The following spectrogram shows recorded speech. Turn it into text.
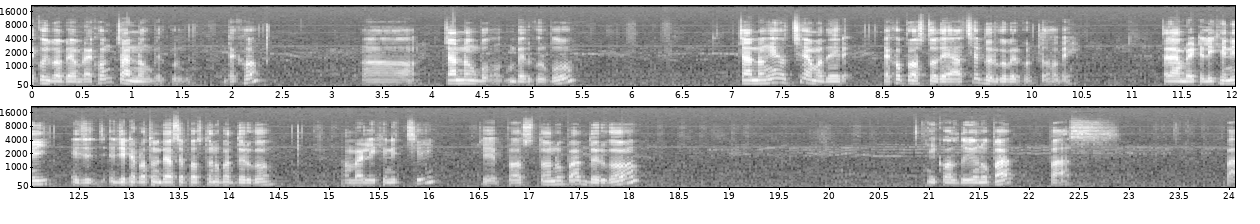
একইভাবে আমরা এখন চার নং বের করব। দেখো চার নং বের করব। চার নংয়ে হচ্ছে আমাদের, দেখো প্রস্থ দেয়া আছে, দৈর্ঘ্য বের করতে হবে। তাহলে আমরা এটা লিখে নিই। এই যে, যেটা প্রথমে দেওয়া আছে, প্রস্থ অনুপাত দৈর্ঘ্য, আমরা লিখে নিচ্ছি যে প্রস্থ অনুপাত দৈর্ঘ্য ইকুয়াল দুই অনুপাত পাঁচ। পা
